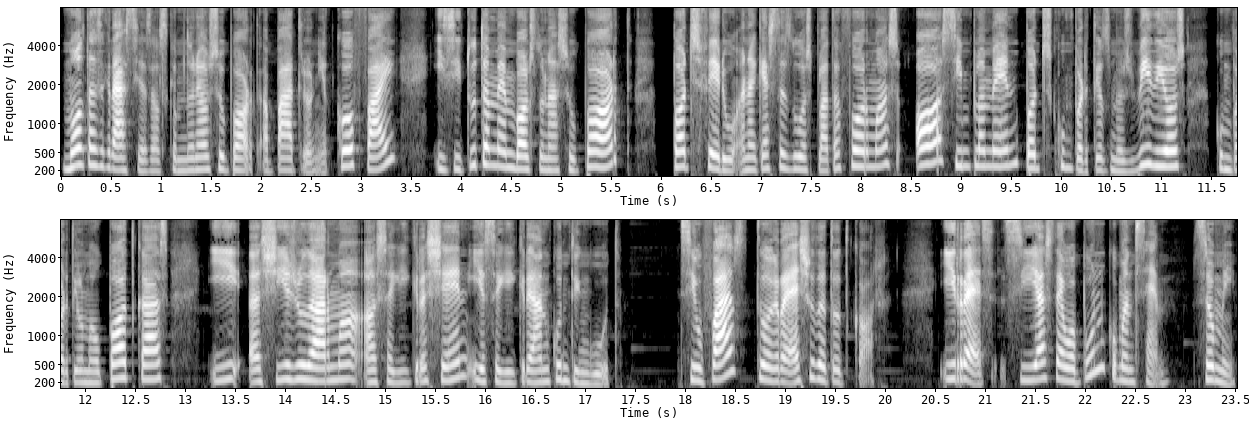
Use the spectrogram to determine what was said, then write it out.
Moltes gràcies als que em doneu suport a Patreon i a Ko-Fi i si tu també em vols donar suport, pots fer-ho en aquestes dues plataformes o simplement pots compartir els meus vídeos, compartir el meu podcast i així ajudar-me a seguir creixent i a seguir creant contingut. Si ho fas, t'ho agraeixo de tot cor. I res, si ja esteu a punt, comencem. Som-hi!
